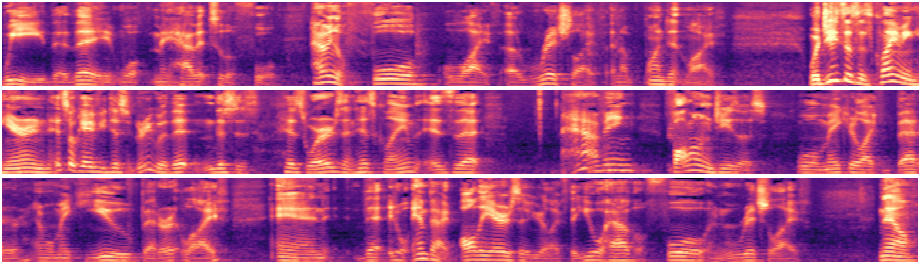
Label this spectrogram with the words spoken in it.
we, that they, well, may have it to the full. Having a full life, a rich life, an abundant life. What Jesus is claiming here, and it's okay if you disagree with it, this is his words and his claim is that having following Jesus will make your life better and will make you better at life and that it will impact all the areas of your life that you will have a full and rich life. Now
